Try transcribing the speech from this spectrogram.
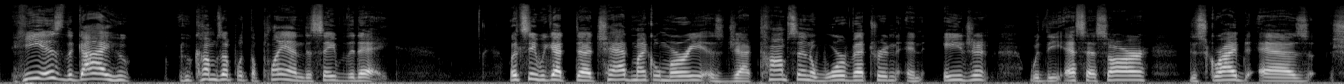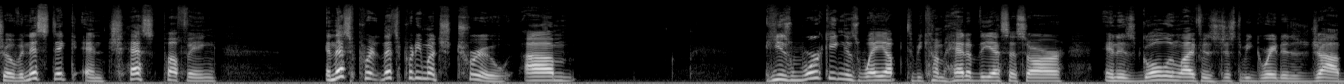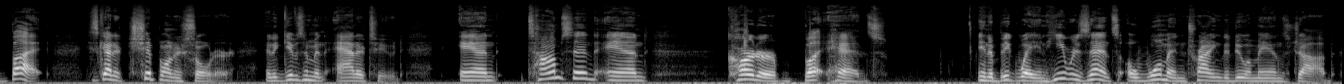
he is the guy who who comes up with the plan to save the day. Let's see, we got uh, Chad Michael Murray as Jack Thompson, a war veteran and agent with the SSR, described as chauvinistic and chest puffing. And that's, pre- that's pretty much true. Um, he's working his way up to become head of the SSR, and his goal in life is just to be great at his job. But he's got a chip on his shoulder, and it gives him an attitude. And Thompson and Carter butt heads in a big way, and he resents a woman trying to do a man's job.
